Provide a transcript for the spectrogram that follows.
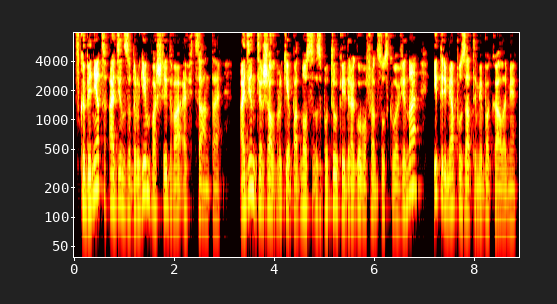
В кабинет один за другим вошли два официанта. Один держал в руке поднос с бутылкой дорогого французского вина и тремя пузатыми бокалами.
